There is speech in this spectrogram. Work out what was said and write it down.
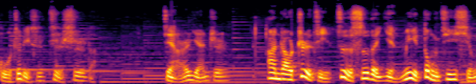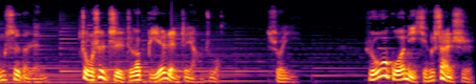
骨子里是自私的。简而言之，按照自己自私的隐秘动机行事的人，总是指责别人这样做。所以，如果你行善事，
